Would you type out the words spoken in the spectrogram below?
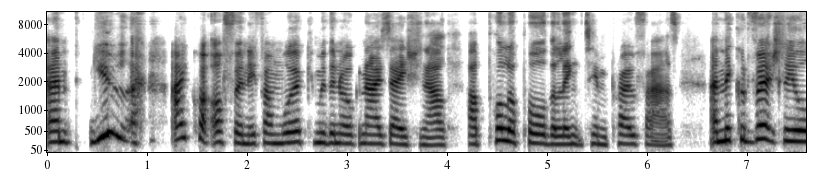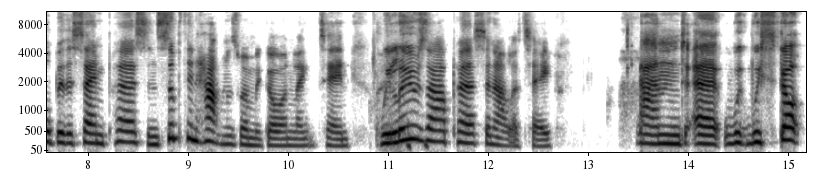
um, you, I quite often, if I'm working with an organisation, I'll I'll pull up all the LinkedIn profiles, and they could virtually all be the same person. Something happens when we go on LinkedIn. We lose our personality, and uh, we, we stop,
